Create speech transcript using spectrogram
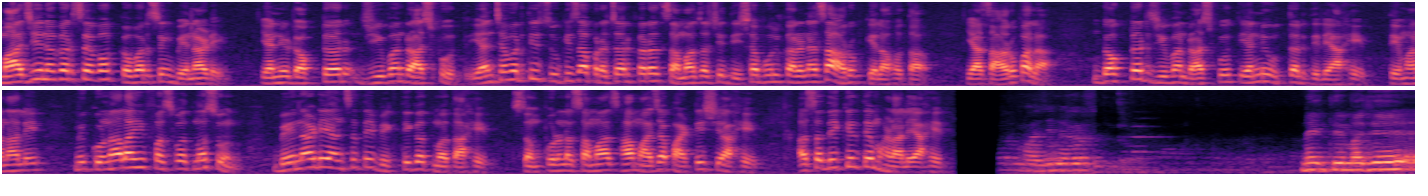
माजी नगरसेवक कवरसिंग बेनाडे यांनी डॉक्टर जीवन राजपूत यांच्यावरती चुकीचा प्रचार करत समाजाची दिशाभूल करण्याचा आरोप केला होता. याच आरोपाला डॉक्टर जीवन राजपूत यांनी उत्तर दिले आहे. ते म्हणाले मी कुणालाही फसवत नसून बेनाडे यांचं ते व्यक्तिगत मत आहे. संपूर्ण समाज हा माझ्या पाठीशी आहे. असं देखील ते म्हणाले आहेत. नाही ते माझे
